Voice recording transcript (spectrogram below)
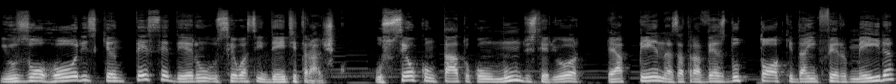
e os horrores que antecederam o seu acidente trágico. O seu contato com o mundo exterior é apenas através do toque da enfermeira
